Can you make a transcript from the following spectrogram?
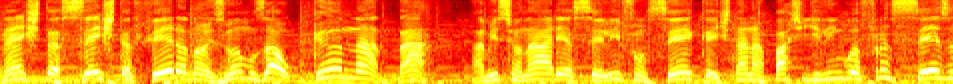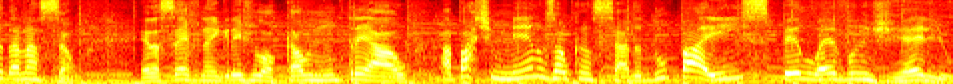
Nesta sexta-feira nós vamos ao Canadá. A missionária Celi Fonseca está na parte de língua francesa da nação. Ela serve na igreja local em Montreal, a parte menos alcançada do país pelo evangelho.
